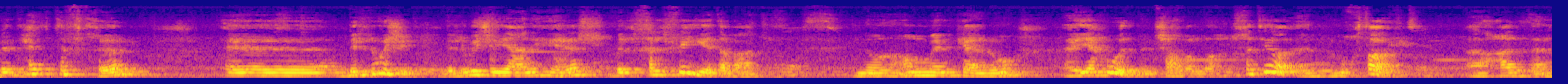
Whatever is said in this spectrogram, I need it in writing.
بتحب تفتخر بالوجه بالوجه يعني إيش؟ بالخلفية تبعتها إنه هم كانوا يهود من شعب الله الختيار المختار. عادة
